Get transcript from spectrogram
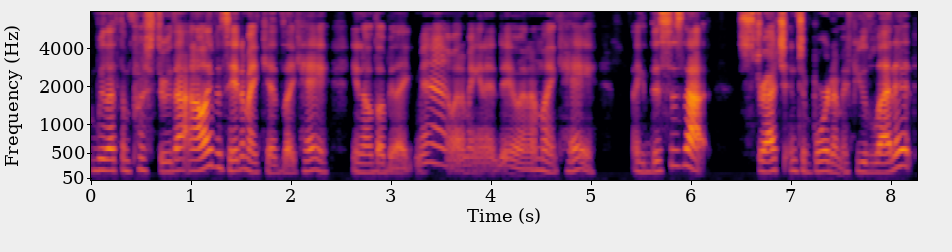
we let them push through that. And I'll even say to my kids, like, hey, you know, they'll be like, man, what am I going to do? And I'm like, hey, like, this is that stretch into boredom. If you let it,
